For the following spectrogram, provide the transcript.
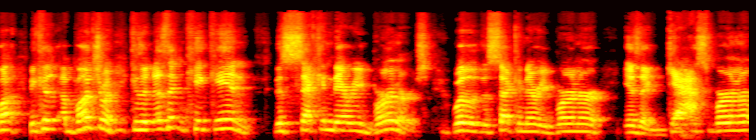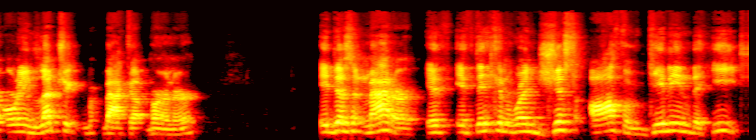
but because a bunch of because it doesn't kick in the secondary burners, whether the secondary burner is a gas burner or an electric backup burner, it doesn't matter if if they can run just off of getting the heat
